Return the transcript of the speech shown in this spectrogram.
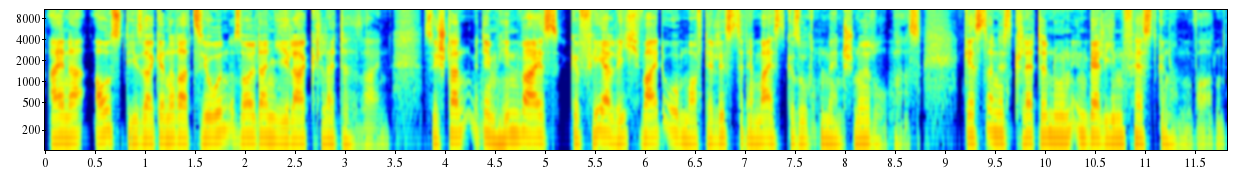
Eine aus dieser Generation soll Daniela Klette sein. Sie stand mit dem Hinweis gefährlich weit oben auf der Liste der meistgesuchten Menschen Europas. Gestern ist Klette nun in Berlin festgenommen worden.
